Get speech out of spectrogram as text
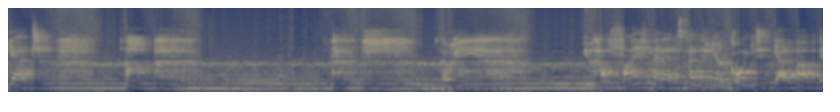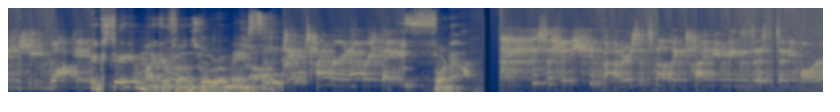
get up. Okay. You have five minutes, and then you're going to get up and keep walking. Exterior microphones will remain on. Set a damn timer and everything. for now. As if it even It's not like time even exists anymore.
